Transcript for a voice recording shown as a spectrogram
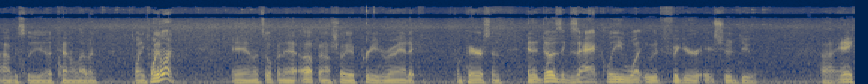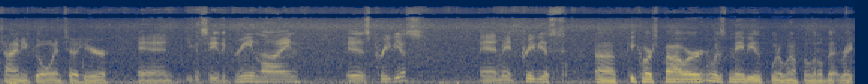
obviously, uh, 10 11 2021. And let's open that up, and I'll show you a pretty dramatic comparison and it does exactly what you would figure it should do. Uh, anytime you go into here and you can see the green line is previous and made previous uh, peak horsepower. It was maybe it would have went up a little bit right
